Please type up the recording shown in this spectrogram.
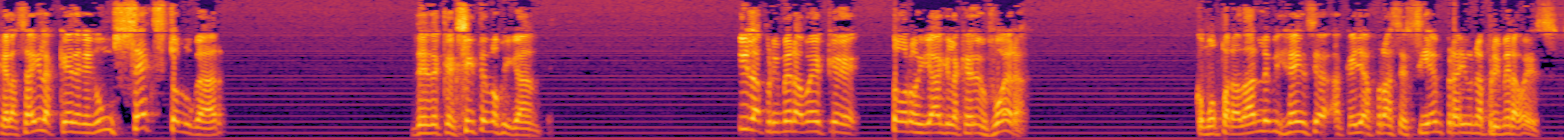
que las águilas queden en un sexto lugar desde que existen los gigantes. Y la primera vez que toros y águilas queden fuera. Como para darle vigencia a aquella frase, siempre hay una primera vez.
